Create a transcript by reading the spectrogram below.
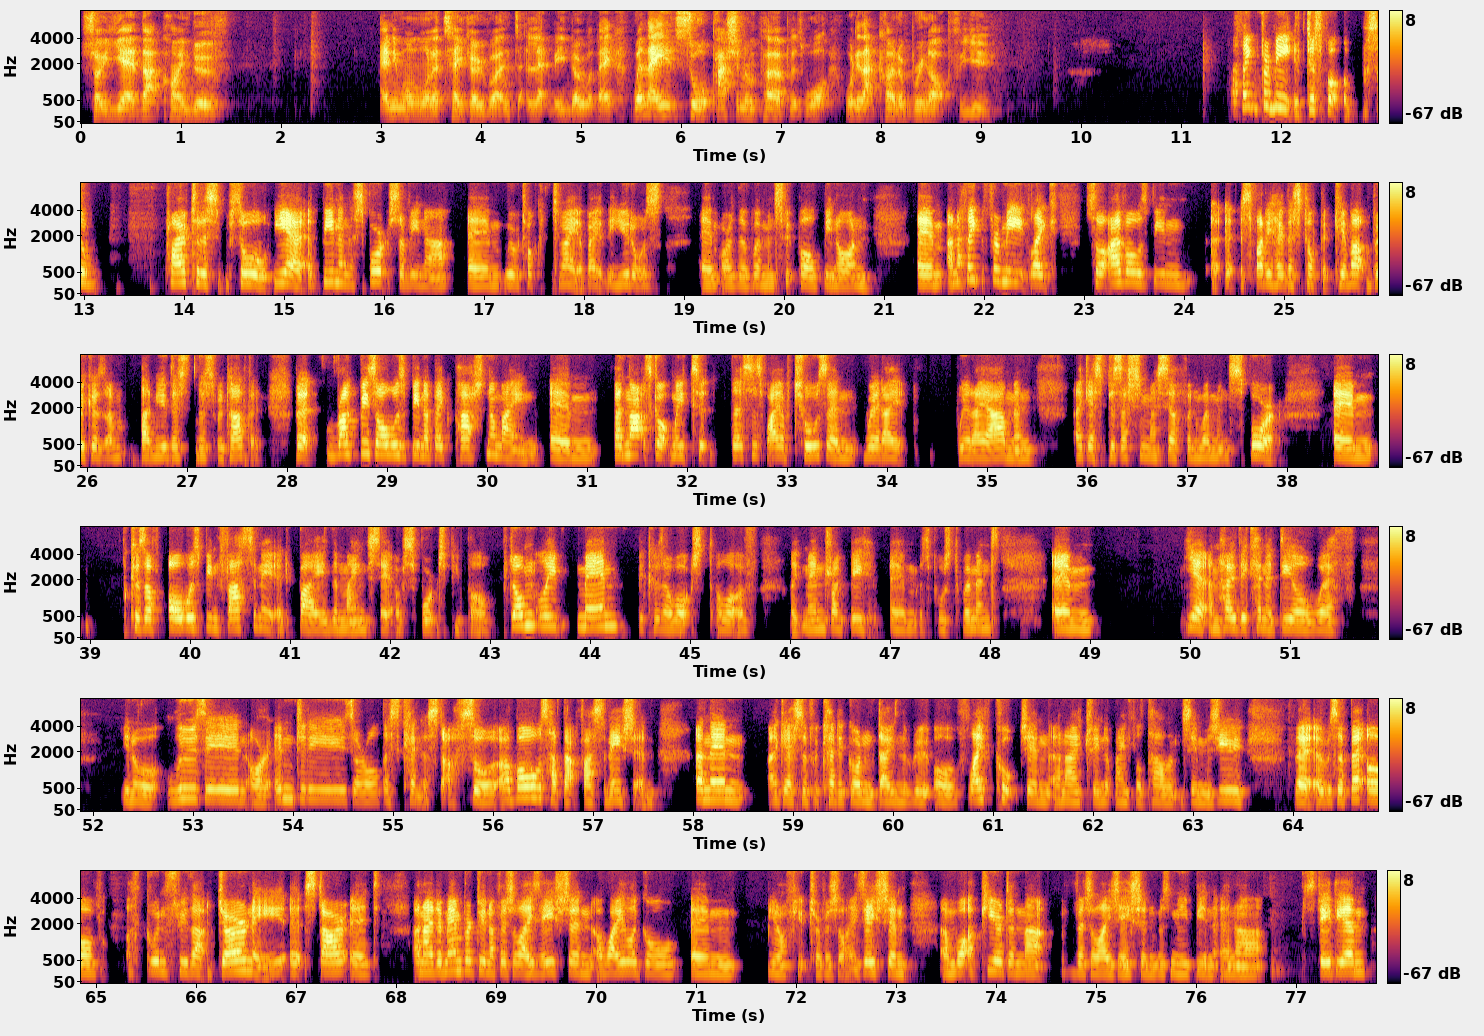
So yeah, that kind of anyone want to take over and let me know what they when they saw passion and purpose, what what did that kind of bring up for you? I think for me, just what so prior to this, so yeah, being in the sports arena, um, we were talking tonight about the Euros um, or the women's football being on. Um, and I think for me, like, so I've always been. It's funny how this topic came up because I'm, I knew this this would happen. But rugby's always been a big passion of mine, um, and that's got me to. This is why I've chosen where I where I am, and I guess position myself in women's sport, um, because I've always been fascinated by the mindset of sports people, predominantly men, because I watched a lot of like men's rugby um, as opposed to women's. Um yeah and how they kind of deal with you know losing or injuries or all this kind of stuff. So i've always had that fascination. And then i guess if we kind of gone down the route of life coaching and i trained at mindful talent same as you that it was a bit of going through that journey. It started and i remember doing a visualization a while ago um you know future visualization and what appeared in that visualization was me being in a stadium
